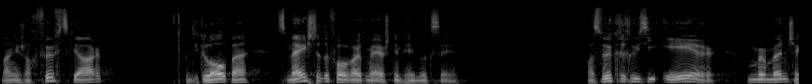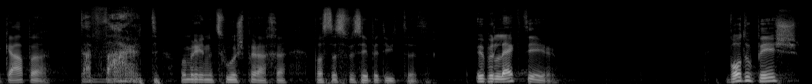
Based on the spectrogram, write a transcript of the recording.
manchmal nach 50 Jahren. Und ich glaube, das meiste davon werden wir erst im Himmel sehen. Was wirklich unsere Ehre, die wir Menschen geben, der Wert, den wir ihnen zusprechen, was das für sie bedeutet. Überleg dir, wo du bist,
